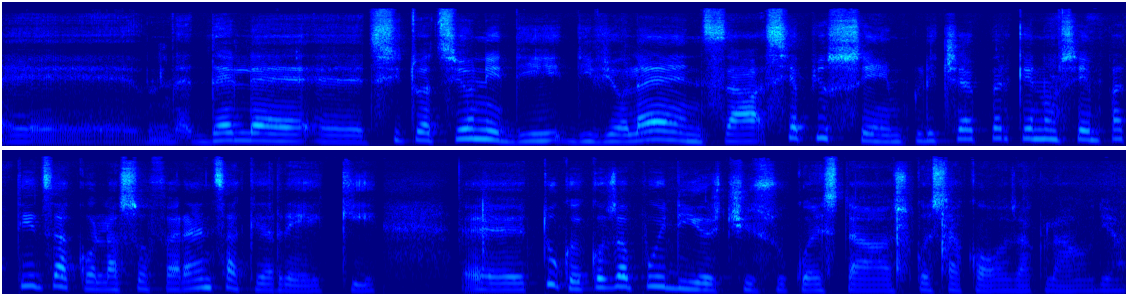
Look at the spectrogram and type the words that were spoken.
eh, delle eh, situazioni di, di, violenza sia più semplice perché non si empatizza con la sofferenza che rechi. Eh, tu che cosa puoi dirci su questa, su questa cosa, Claudia?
